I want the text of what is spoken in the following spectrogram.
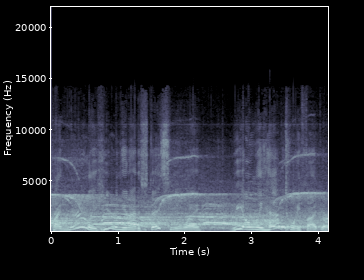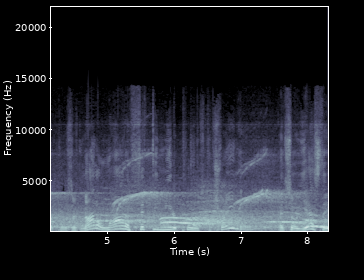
primarily here in the United States, anyway, we only have 25 yard pools. There's not a lot of 50 meter pools to train in. And so, yes, they,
